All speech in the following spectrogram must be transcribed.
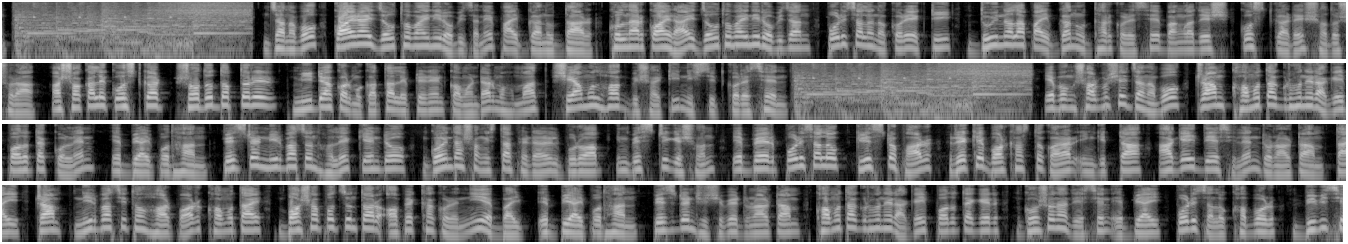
জানাব কয়রায় যৌথ বাহিনীর অভিযানে পাইপ গান উদ্ধার। খুলনার কয়রায় যৌথ বাহিনীর অভিযান পরিচালনা করে একটি দুই নলা পাইপ গান উদ্ধার করেছে বাংলাদেশ কোস্টগার্ডের সদস্যরা। আর সকালে কোস্টগার্ড সদর দপ্তরের মিডিয়া কর্মকর্তা লেফটেন্যান্ট কমান্ডার মোহাম্মদ শিয়ামুল হক বিষয়টি নিশ্চিত করেছেন। এবং সর্বশেষ জানাব, ট্রাম্প ক্ষমতা গ্রহণের আগেই পদত্যাগ করলেন এফবিআই প্রধান। প্রেসিডেন্ট নির্বাচন হলে কেন্দ্রীয় গোয়েন্দা সংস্থা ফেডারেল ব্যুরো অব ইনভেস্টিগেশন এফবিআইয়ের পরিচালক ক্রিস্টোফার রেকে বরখাস্ত করার ইঙ্গিতটা আগেই দিয়েছিলেন ডোনাল্ড ট্রাম্প। তাই ট্রাম্প নির্বাচিত হওয়ার পর ক্ষমতায় বসা পর্যন্ত আর অপেক্ষা করেননি এফবিআই এফবিআই প্রধান। প্রেসিডেন্ট হিসেবে ডোনাল্ড ট্রাম্প ক্ষমতা গ্রহণের আগেই পদত্যাগের ঘোষণা দিয়েছেন এফবিআই পরিচালক। খবর বিবিসি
